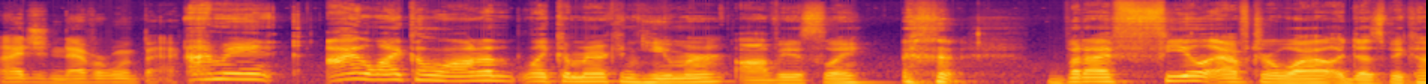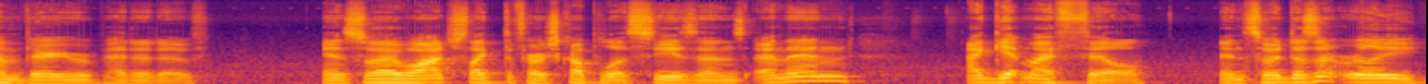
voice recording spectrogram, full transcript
I just never went back. I mean, I like a lot of like American humor, obviously, but I feel after a while it does become very repetitive, and so I watch like the first couple of seasons, and then I get my fill, and so it doesn't really,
